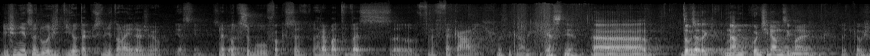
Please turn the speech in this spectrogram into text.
když je něco důležitého, tak si mě to najde, že jo? Jasně. Nepotřebuju fakt se hrabat ve, ve fekálích. Ve fekálích, jasně. Uh, dobře, tak nám končí nám zima, teďka už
